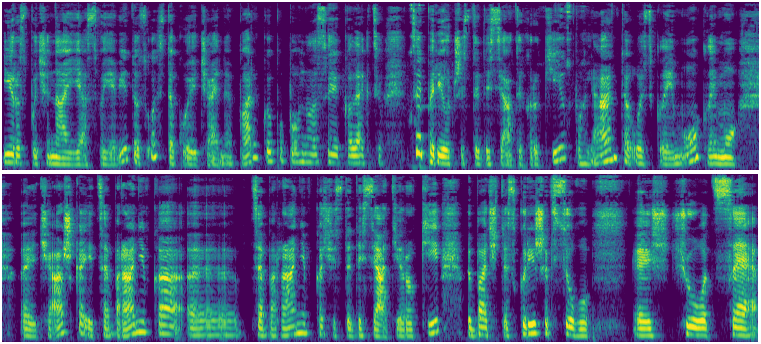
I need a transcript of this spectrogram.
І розпочинаю я своє відео з ось такої чайної пари, яку поповнила свою колекцію. Це період 60-х років. Погляньте, ось клеймо, клеймо е, чашка, і це Баранівка, е, це Баранівка, 60-ті роки. Ви бачите, скоріше всього, е, що це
